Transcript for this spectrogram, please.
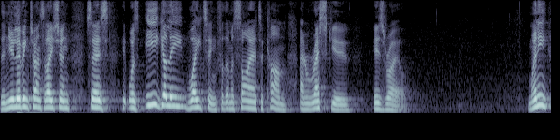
The New Living Translation says, it was eagerly waiting for the Messiah to come and rescue Israel. When he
